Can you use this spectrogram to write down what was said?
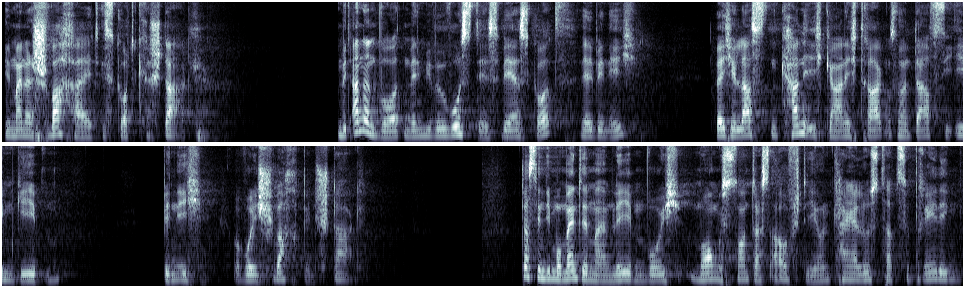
in meiner Schwachheit ist Gott stark. Mit anderen Worten, wenn mir bewusst ist, wer ist Gott, wer bin ich, welche Lasten kann ich gar nicht tragen, sondern darf sie ihm geben, bin ich, obwohl ich schwach bin, stark. Das sind die Momente in meinem Leben, wo ich morgens sonntags aufstehe und keine Lust habe zu predigen.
